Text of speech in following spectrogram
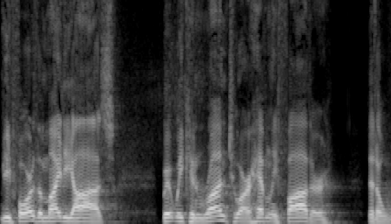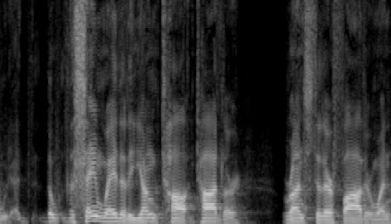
before the mighty Oz, but we can run to our heavenly father that a, the, the same way that a young to- toddler runs to their father when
